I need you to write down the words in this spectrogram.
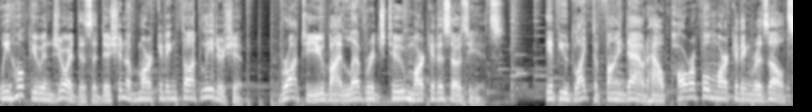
We hope you enjoyed this edition of Marketing Thought Leadership, brought to you by Leverage 2 Market Associates. If you'd like to find out how powerful marketing results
